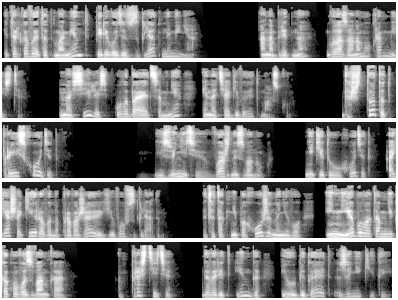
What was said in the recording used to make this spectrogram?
и только в этот момент переводит взгляд на меня. Она бледна, глаза на мокром месте. Насились, улыбается мне и натягивает маску. Да что тут происходит? Извините, важный звонок. Никита уходит, а я шокированно провожаю его взглядом. Это так не похоже на него, и не было там никакого звонка. «Простите», — говорит Инга и убегает за Никитой.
